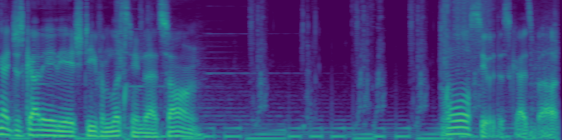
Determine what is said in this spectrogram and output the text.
Think I just got ADHD from listening to that song. We'll see what this guy's about.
